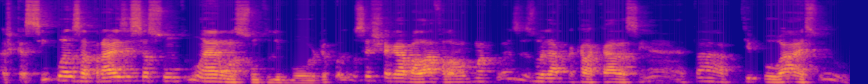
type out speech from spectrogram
acho que há cinco anos atrás esse assunto não era um assunto de board. Depois você chegava lá, falava alguma coisa, eles olhavam com aquela cara assim, é, tá, tipo, ah, isso,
